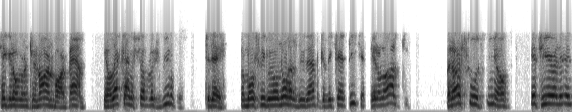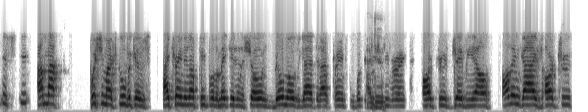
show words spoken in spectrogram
take it over into an arm bar, bam. You know, that kind of stuff looks beautiful today. But most people don't know how to do that because they can't teach it. They don't know how to teach. But our school is, you know, it's here and it, it's. It, I'm not pushing my school because I trained enough people to make it in the show, and Bill knows the guys that I've trained from Booker I T. Ray, R Truth, JBL, all them guys, R Truth.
